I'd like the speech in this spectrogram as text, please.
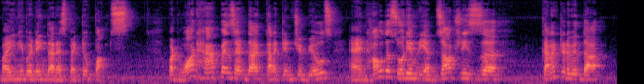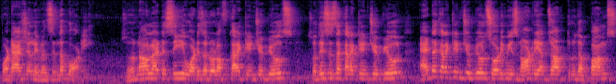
by inhibiting the respective pumps. But what happens at the collecting tubules and how the sodium reabsorption is uh, connected with the potassium levels in the body. So now let us see what is the role of collecting tubules. So this is the collecting tubule. At the collecting tubule, sodium is not reabsorbed through the pumps,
